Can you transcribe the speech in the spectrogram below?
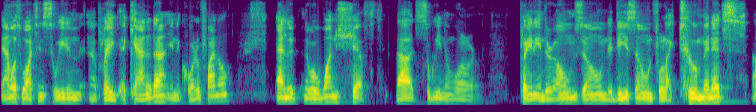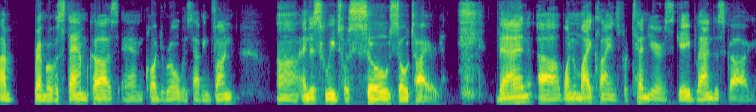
and I was watching Sweden uh, play Canada in the quarterfinal, and there were one shift that Sweden were playing in their own zone, the D zone, for like two minutes. I remember it was Stamkos and Claude Giroux was having fun uh, and the Swedes were so so tired. Then uh, one of my clients for ten years, Gabe Landeskog,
